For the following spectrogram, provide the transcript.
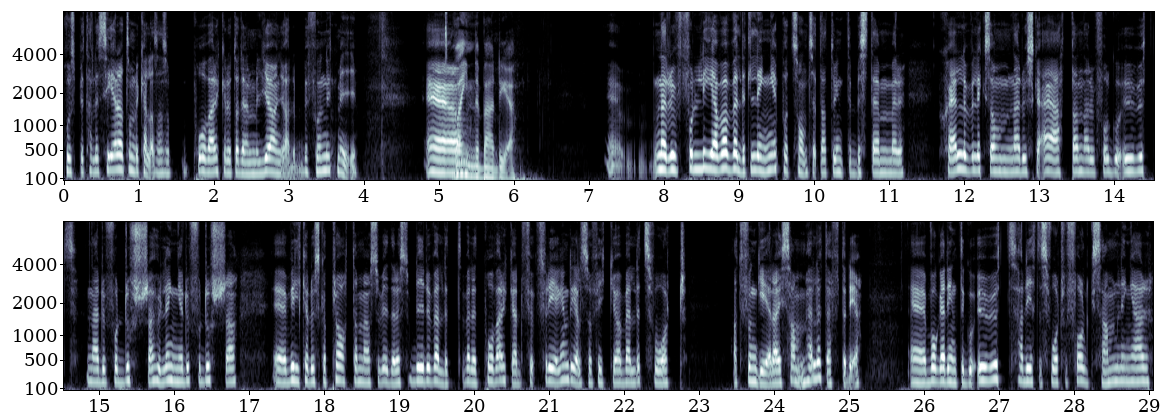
hospitaliserad som det kallas, alltså påverkad av den miljön jag hade befunnit mig i. Vad innebär det? när du får leva väldigt länge på ett sånt sätt att du inte bestämmer själv liksom när du ska äta, när du får gå ut, när du får duscha, hur länge du får duscha, eh, vilka du ska prata med och så vidare så blir du väldigt, väldigt påverkad. För, för egen del så fick jag väldigt svårt att fungera i samhället efter det. Eh, vågade inte gå ut, hade jättesvårt för folksamlingar,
